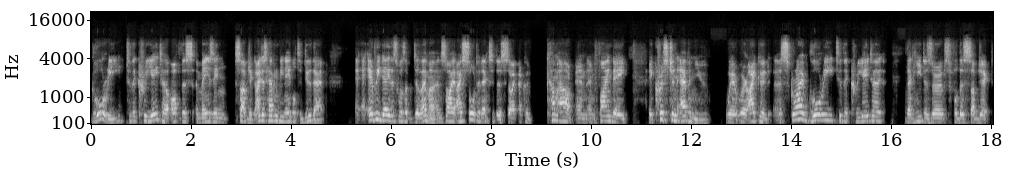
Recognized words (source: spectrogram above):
glory to the creator of this amazing subject. I just haven't been able to do that every day this was a dilemma and so i, I sorted exodus so I, I, could come out and, and find a, a christian avenue where, where i could ascribe glory to the creator that he deserves for this subject.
